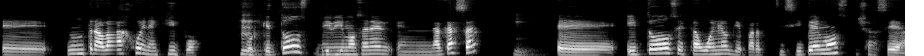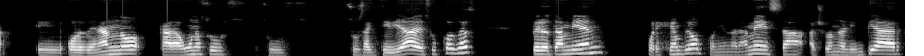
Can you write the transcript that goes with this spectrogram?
eh, un trabajo en equipo, hmm. porque todos vivimos en, el, en la casa hmm. eh, y todos está bueno que participemos, ya sea eh, ordenando cada uno sus, sus, actividades, sus cosas, pero también, por ejemplo, poniendo la mesa, ayudando a limpiar,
